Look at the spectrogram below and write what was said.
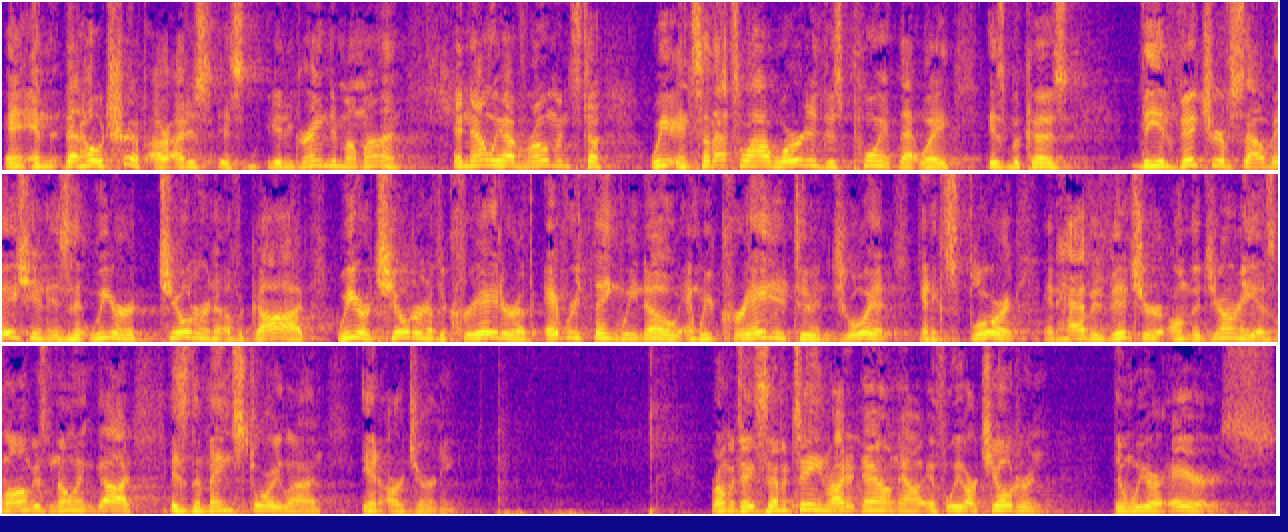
and, and that whole trip, I, I, just it's ingrained in my mind. And now we have Romans. To, we and so that's why I worded this point that way is because the adventure of salvation is that we are children of God. We are children of the creator of everything we know, and we're created to enjoy it and explore it and have adventure on the journey as long as knowing God is the main storyline in our journey. Romans 8 17, write it down. Now, if we are children, then we are heirs,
